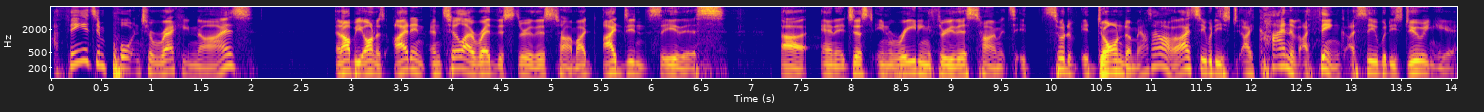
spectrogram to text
I think it's important to recognize, and I'll be honest, I didn't, until I read this through this time, I, I didn't see this. Uh, and it just, in reading through this time, it's, it sort of, it dawned on me. I was like, oh, I see what he's, I kind of, I think, I see what he's doing here.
